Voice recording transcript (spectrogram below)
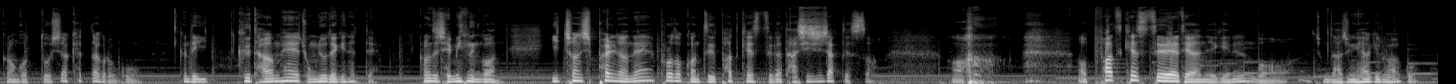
그런 것도 시작했다 그러고 근데 이, 그 다음 해에 종료되긴 했대. 그런데 재밌는 건 2018년에 프로덕컨트 팟캐스트가 다시 시작됐어. 어, 어, 팟캐스트에 대한 얘기는 뭐 좀 나중에 하기로 하고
